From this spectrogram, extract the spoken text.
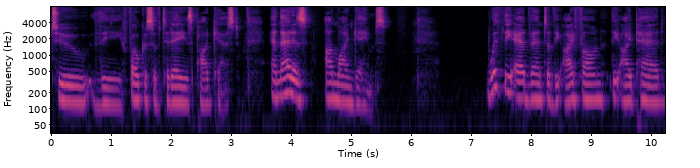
to the focus of today's podcast, and that is online games. With the advent of the iPhone, the iPad,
